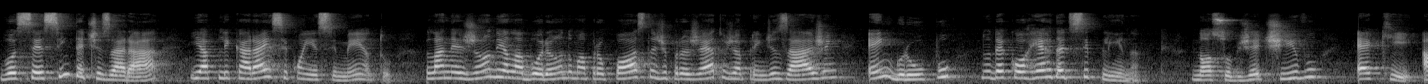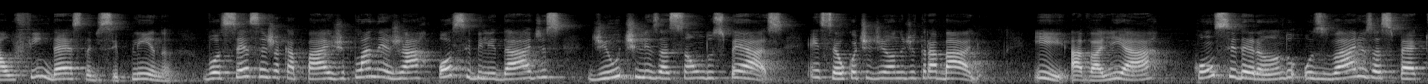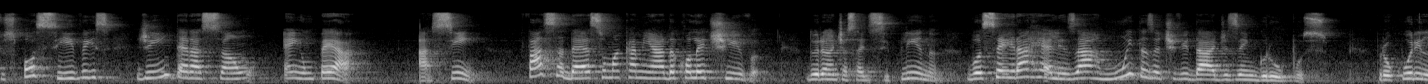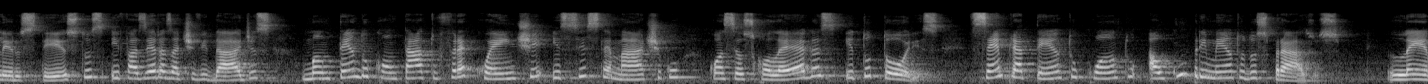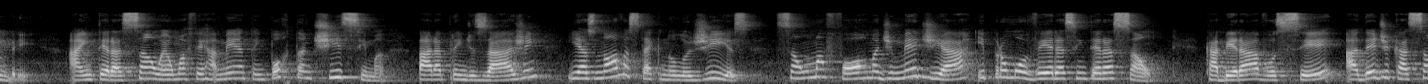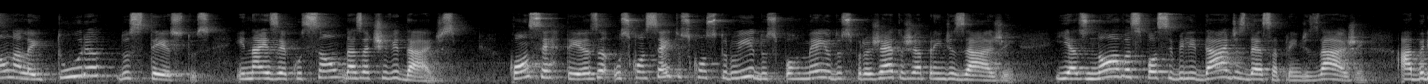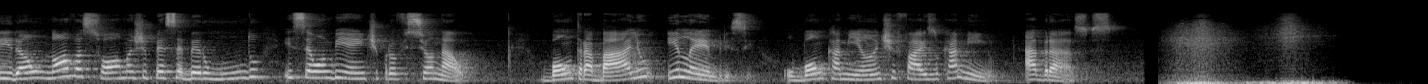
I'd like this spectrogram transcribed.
Você sintetizará e aplicará esse conhecimento planejando e elaborando uma proposta de projeto de aprendizagem em grupo no decorrer da disciplina. Nosso objetivo é que, ao fim desta disciplina, você seja capaz de planejar possibilidades de utilização dos PAs em seu cotidiano de trabalho e avaliar considerando os vários aspectos possíveis de interação em um PA. Assim, faça dessa uma caminhada coletiva. Durante essa disciplina, você irá realizar muitas atividades em grupos. Procure ler os textos e fazer as atividades mantendo contato frequente e sistemático com seus colegas e tutores, sempre atento quanto ao cumprimento dos prazos. Lembre, a interação é uma ferramenta importantíssima para a aprendizagem e as novas tecnologias são uma forma de mediar e promover essa interação. Caberá a você a dedicação na leitura dos textos e na execução das atividades. Com certeza, os conceitos construídos por meio dos projetos de aprendizagem e as novas possibilidades dessa aprendizagem abrirão novas formas de perceber o mundo e seu ambiente profissional. Bom trabalho e lembre-se, o bom caminhante faz o caminho. Abraços!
